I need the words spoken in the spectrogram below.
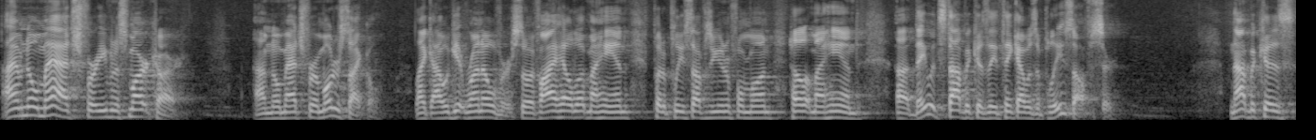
I am no match for even a smart car. I'm no match for a motorcycle like I would get run over. So if I held up my hand, put a police officer uniform on, held up my hand, uh, they would stop because they think I was a police officer. Not because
